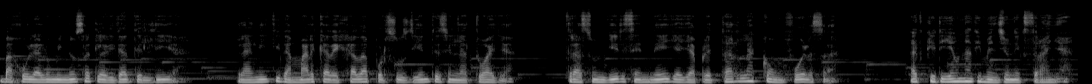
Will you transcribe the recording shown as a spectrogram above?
Bajo la luminosa claridad del día, la nítida marca dejada por sus dientes en la toalla, tras hundirse en ella y apretarla con fuerza, adquiría una dimensión extraña.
